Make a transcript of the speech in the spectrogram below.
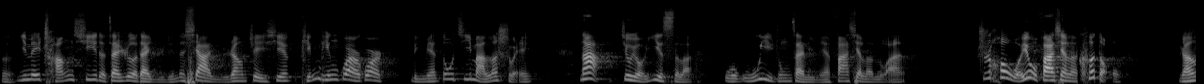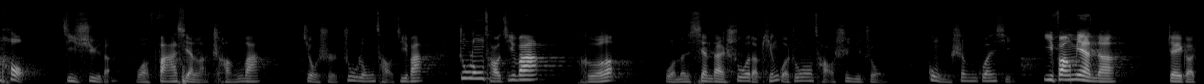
嗯，因为长期的在热带雨林的下雨，让这些瓶瓶罐罐里面都积满了水，那就有意思了。我无意中在里面发现了卵，之后我又发现了蝌蚪，然后继续的我发现了成蛙，就是猪笼草鸡蛙。猪笼草鸡蛙和我们现在说的苹果猪笼草是一种共生关系。一方面呢，这个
